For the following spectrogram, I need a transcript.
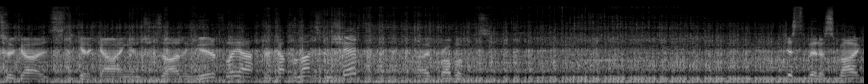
two goes to get it going and she's idling beautifully after a couple of months in the shed. No problems. Just a bit of smoke,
